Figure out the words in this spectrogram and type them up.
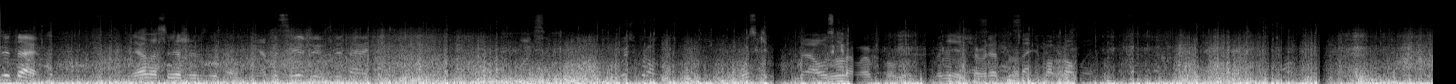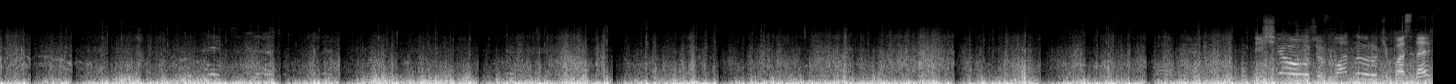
Взлетаю. Я на свежий взлетал. Я на свежие взлетаю. Максим, будешь пробовать? Узкий? Да, Ну, узкий. давай попробуем. Да не, еще вряд ли. Саня попробует. Еще уже вплотную руки поставь.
